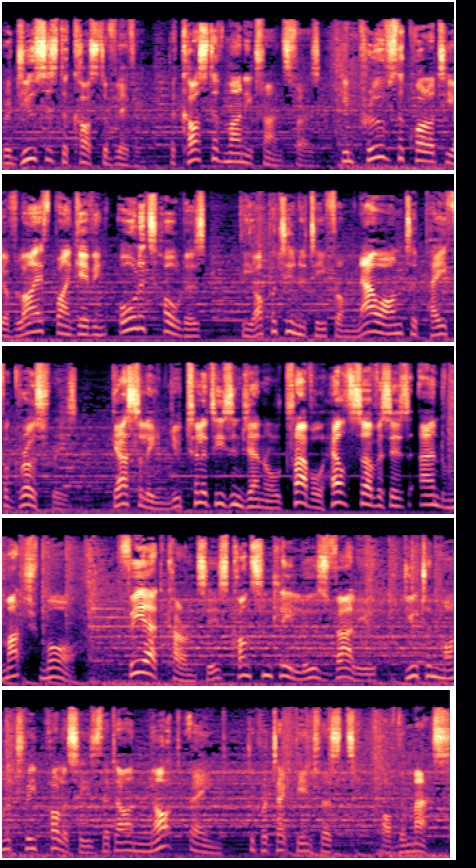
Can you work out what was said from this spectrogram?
reduces the cost of living, the cost of money transfers, improves the quality of life by giving all its holders the opportunity from now on to pay for groceries, gasoline, utilities in general, travel, health services, and much more. Fiat currencies constantly lose value due to monetary policies that are not aimed to protect the interests of the mass.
